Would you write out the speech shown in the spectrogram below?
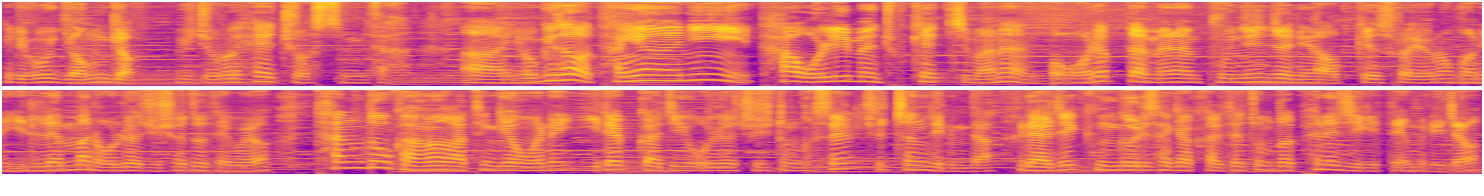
그리고 영격 위주로 해 주었습니다. 아, 여기서 당연히 다 올리면 좋겠지만은 뭐 어렵다면은 분진전이나 업계수라 이런 거는 1렙만 올려주셔도 되고요. 탄도 강화 같은 경우에는 2렙까지 올려주시는 것을 추천드립니다. 그래야지 근거리 사격할 때 좀 더 편해지기 때문이죠.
